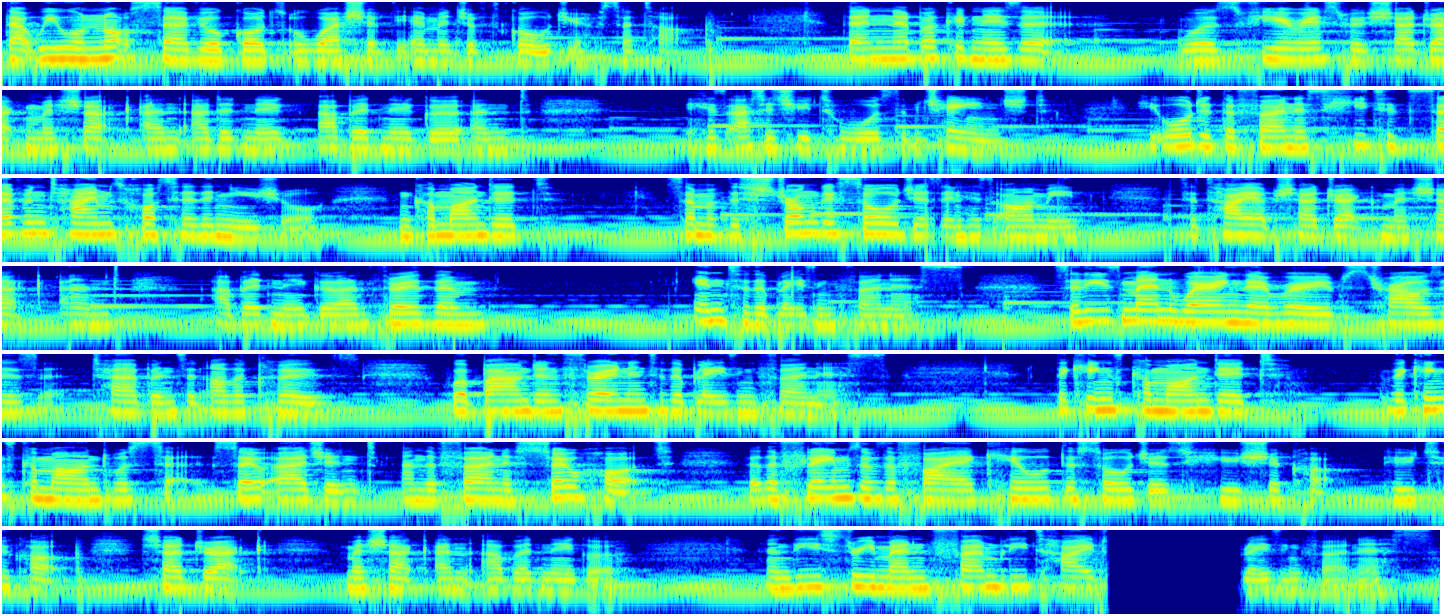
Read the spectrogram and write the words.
that we will not serve your gods or worship the image of the gold you have set up. Then Nebuchadnezzar was furious with Shadrach, Meshach, and Abednego, and his attitude towards them changed. He ordered the furnace heated seven times hotter than usual and commanded some of the strongest soldiers in his army to tie up Shadrach, Meshach, and Abednego and throw them into the blazing furnace. So these men, wearing their robes, trousers, turbans, and other clothes, were bound and thrown into the blazing furnace. The king's commanded the king's command was so urgent and the furnace so hot that the flames of the fire killed the soldiers who shook up who took up Shadrach, Meshach, and Abednego. And these three men firmly tied to the blazing furnace.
